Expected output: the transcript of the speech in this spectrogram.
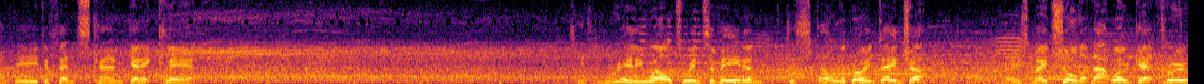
And the defence can get it clear. Did really well to intervene and dispel the growing danger. He's made sure that that won't get through.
